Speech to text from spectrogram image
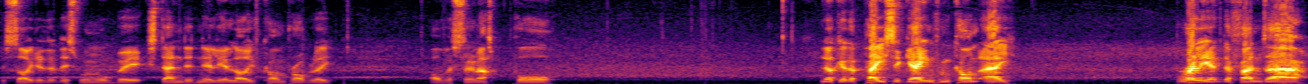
decided that this one will be extended nearly a live con probably obviously that's poor look at the pace again from Conte brilliant defender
